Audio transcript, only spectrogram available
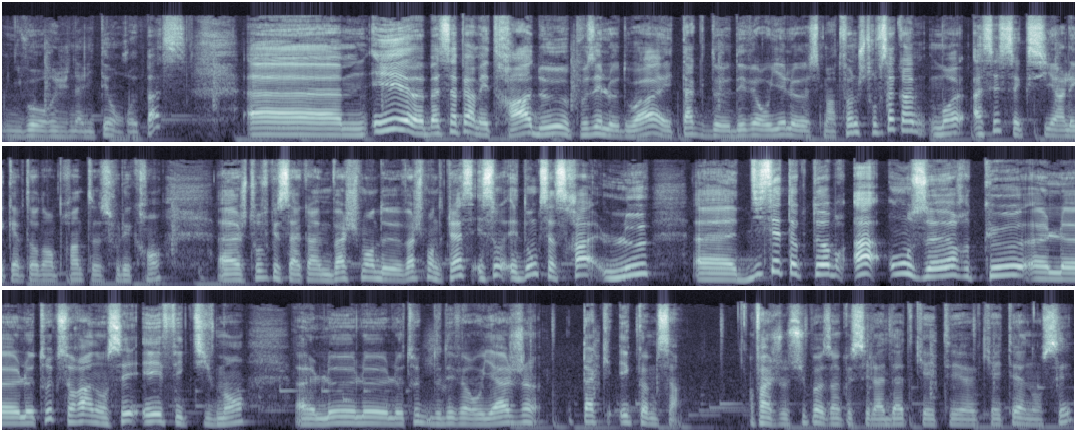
niveau originalité, on repasse. Euh, et euh, bah, ça permettra de poser le doigt et tac, de déverrouiller le smartphone. Je trouve ça quand même, assez sexy, hein, les capteurs d'empreinte sous l'écran. Euh, je trouve que ça a quand même vachement de, vachement de classe. Et, donc, ça sera le 17 octobre à 11h que le, truc sera annoncé. Et effectivement, le, le truc de déverrouillage, tac, est comme ça. Enfin, je suppose hein, que c'est la date qui a été, euh, annoncée.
